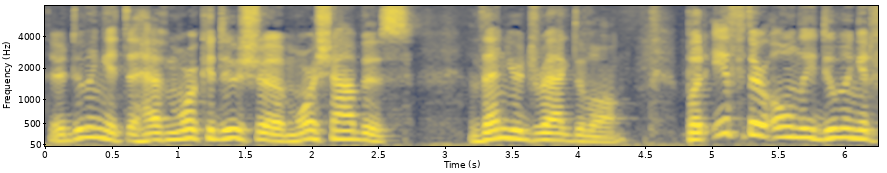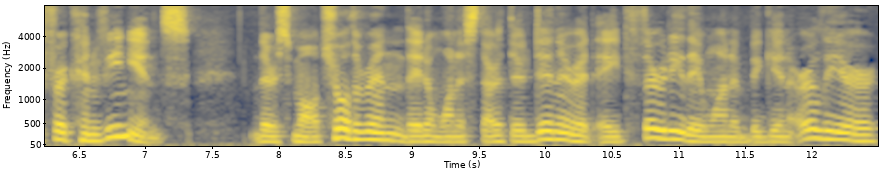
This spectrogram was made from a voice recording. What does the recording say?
They're doing it to have more Kedusha, more Shabbos. Then you're dragged along. But if they're only doing it for convenience, they're small children, they don't want to start their dinner at 8.30, they want to begin earlier.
